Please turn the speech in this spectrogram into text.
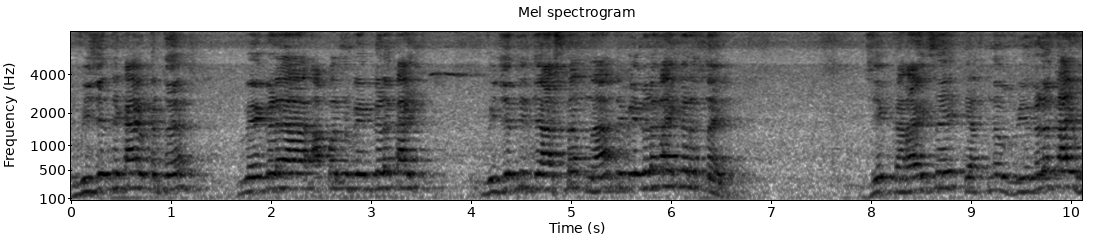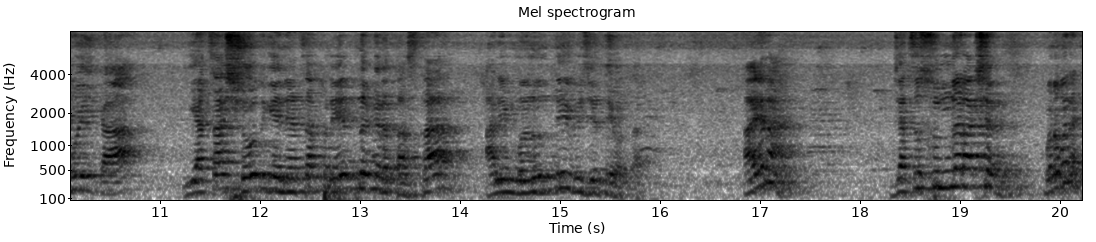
विजेते काय करतं? वेगळं आपण वेगळं काही विजेते जे असतात ना ते वेगळं काय करत नाहीत. जे करायचंय त्यातनं वेगळं काय होईल का याचा शोध घेण्याचा प्रयत्न करत असतात आणि म्हणून ते विजेते होतात. आहे ना? ज्याचं सुंदर अक्षर बरोबर आहे?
